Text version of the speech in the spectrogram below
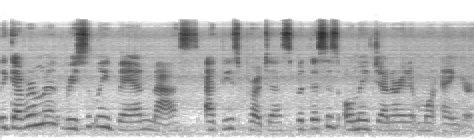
The government recently banned masks at these protests, but this has only generated more anger.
